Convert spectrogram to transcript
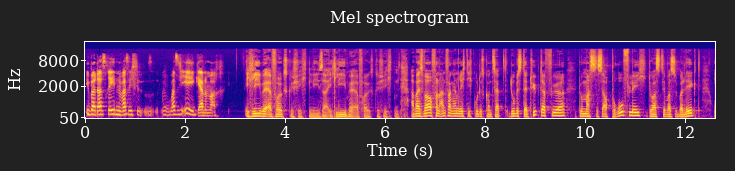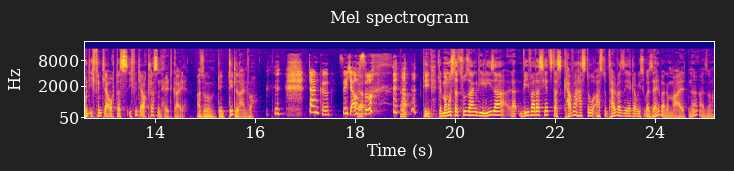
über das reden, was ich, was ich eh gerne mache. Ich liebe Erfolgsgeschichten, Lisa. Ich liebe Erfolgsgeschichten. Aber es war auch von Anfang an ein richtig gutes Konzept. Du bist der Typ dafür. Du machst es auch beruflich. Du hast dir was überlegt. Und ich finde ja auch das, ich finde ja auch Klassenheld geil. Also den Titel einfach. Danke. Sehe ich auch ja. so. Ja. Die, man muss dazu sagen, die Lisa, wie war das jetzt? Das Cover hast du, hast du teilweise ja, glaube ich, sogar selber gemalt, ne? Also.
